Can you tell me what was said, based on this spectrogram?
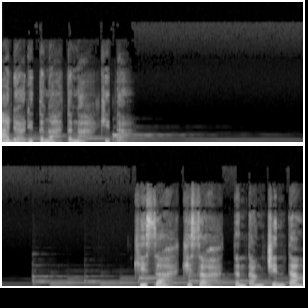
ada di tengah-tengah kita. Kisah-kisah tentang cinta,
